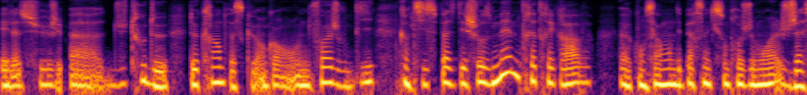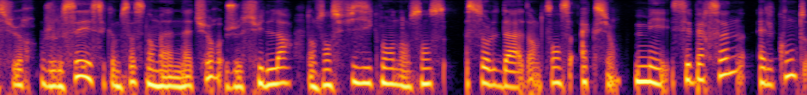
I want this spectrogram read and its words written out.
Et là-dessus, j'ai pas du tout de, crainte parce que, encore une fois, je vous le dis, quand il se passe des choses, même très très graves, euh, concernant des personnes qui sont proches de moi, j'assure, je le sais, c'est comme ça, c'est dans ma nature. Je suis là, dans le sens physiquement, dans le sens soldat, dans le sens action. Mais ces personnes, elles comptent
